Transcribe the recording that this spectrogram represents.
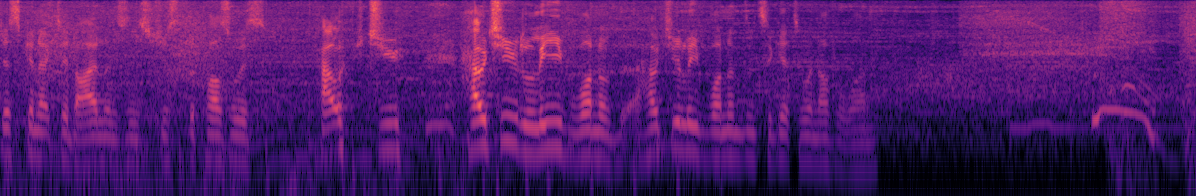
disconnected islands and it's just the puzzle is how do you how do you leave one of how do you leave one of them to get to another one?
